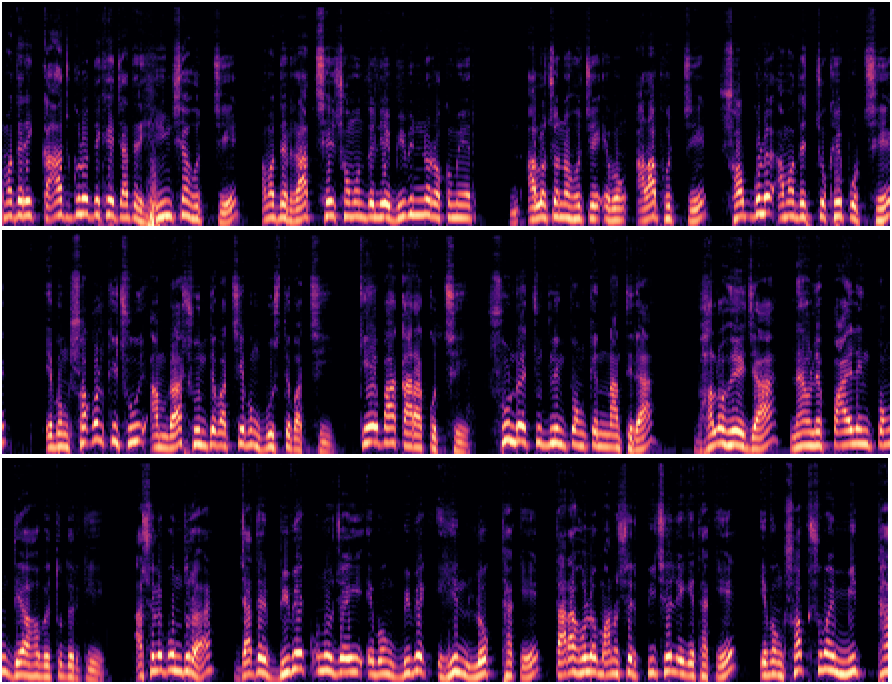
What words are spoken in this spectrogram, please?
আমাদের এই কাজগুলো দেখে যাদের হিংসা হচ্ছে, আমাদের রাজশাহী সম্বন্ধে নিয়ে বিভিন্ন রকমের আলোচনা হচ্ছে এবং আলাপ হচ্ছে, সবগুলো আমাদের চোখে পড়ছে এবং সকল কিছুই আমরা শুনতে পাচ্ছি এবং বুঝতে পাচ্ছি। কে বা কারা করছে? শুনরে চুদলিং পঙ্কের নাতিরা, ভালো হয়ে যা, না হলে পাইলিং পং দেওয়া হবে তোদেরকে। আসলে বন্ধুরা, যাদের বিবেক অনুযায়ী এবং বিবেকহীন লোক থাকে, তারা হলো মানুষের পিছে লেগে থাকে এবং সব সময় মিথ্যা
